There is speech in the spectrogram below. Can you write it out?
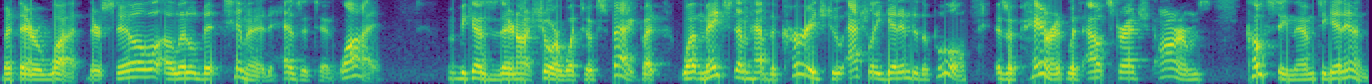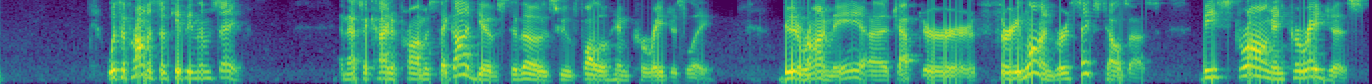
but they're what? They're still a little bit timid, hesitant. Why? Because they're not sure what to expect. But what makes them have the courage to actually get into the pool is a parent with outstretched arms coaxing them to get in with the promise of keeping them safe. And that's the kind of promise that God gives to those who follow him courageously. Deuteronomy uh, chapter 31, verse 6 tells us be strong and courageous.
